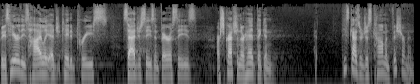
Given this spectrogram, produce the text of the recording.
Because here, these highly educated priests, Sadducees, and Pharisees are scratching their head thinking, these guys are just common fishermen.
